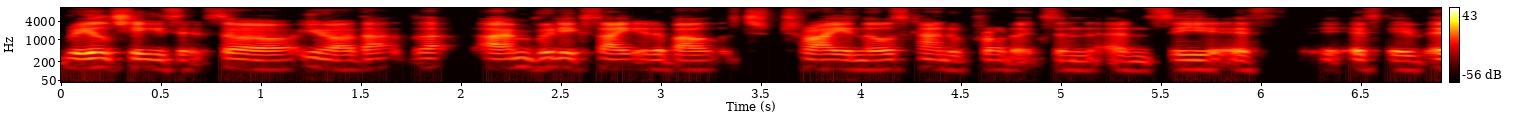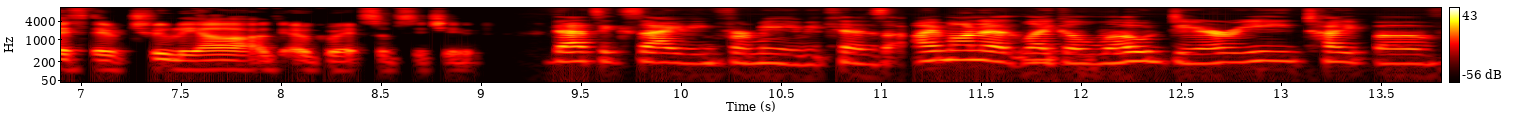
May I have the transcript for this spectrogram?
real cheeses. So you know that, that I'm really excited about trying those kind of products and and see if if they if they truly are a great substitute that's exciting for me because I'm on a like a low dairy type of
